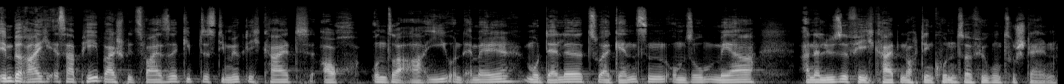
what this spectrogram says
Im Bereich SAP beispielsweise gibt es die Möglichkeit, auch unsere AI- und ML-Modelle zu ergänzen, um so mehr Analysefähigkeiten noch den Kunden zur Verfügung zu stellen.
